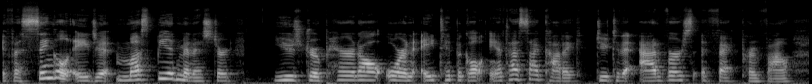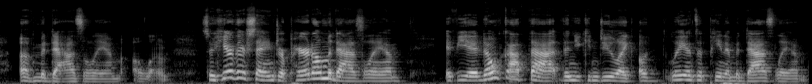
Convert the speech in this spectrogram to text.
if a single agent must be administered, use droperidol or an atypical antipsychotic due to the adverse effect profile of midazolam alone. So here they're saying droperidol, midazolam. If you don't got that, then you can do like olanzapine and midazolam.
